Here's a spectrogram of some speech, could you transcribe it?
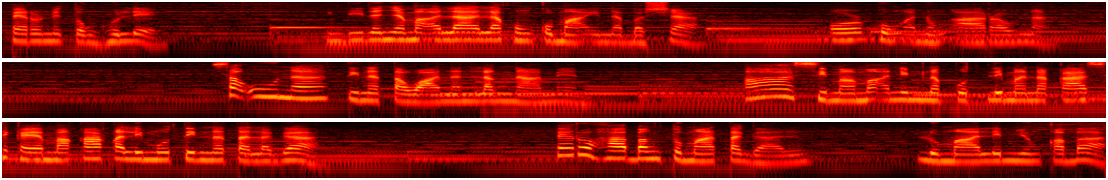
Pero nitong huli, hindi na niya maalala kung kumain na ba siya or kung anong araw na. Sa una, tinatawanan lang namin. Ah, si Mama anim na putlima na kasi kaya makakalimutin na talaga. Pero habang tumatagal, lumalim yung kaba.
